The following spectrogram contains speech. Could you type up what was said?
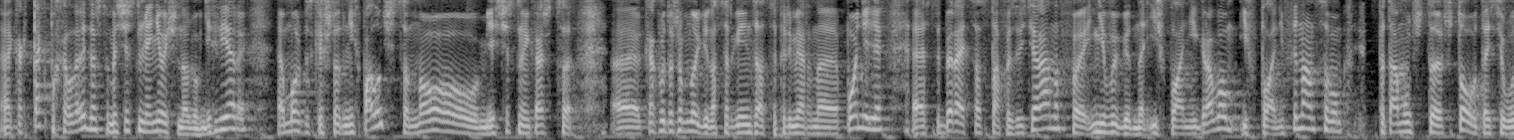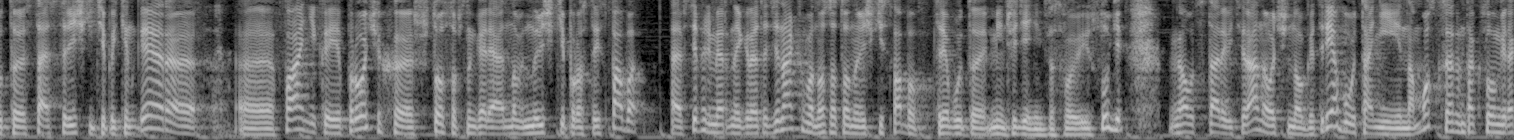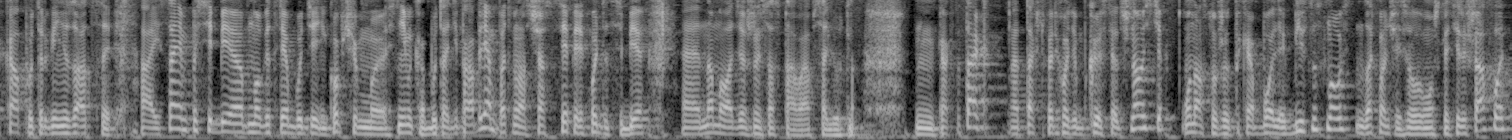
Э, как так, по Hellraiser, если честно, у меня не очень много в них веры, э, может быть, конечно, что-то у них получится, но, если честно, мне кажется, э, как вот уже многие у нас организации примерно поняли, э, собирать состав из ветеранов э, невыгодно и в плане игровом, и в плане финансовом, потому что что вот эти вот э, старички типа Кингера, э, Фаника и прочих, э, что, собственно говоря, новички просто из паба, все примерно играют одинаково, но зато новички с паба требуют э, меньше денег за свои услуги. А вот старые ветераны очень много требуют, они на мозг, скажем так, условно говоря, капают организации, а и сами по себе много требуют денег. В общем, э, с ними как будто не проблем, поэтому у нас сейчас все переходят себе на молодежные составы абсолютно. Как-то так. Так что переходим к следующей новости. У нас уже такая более бизнес-новость. Закончились, можно сказать, решафлы.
